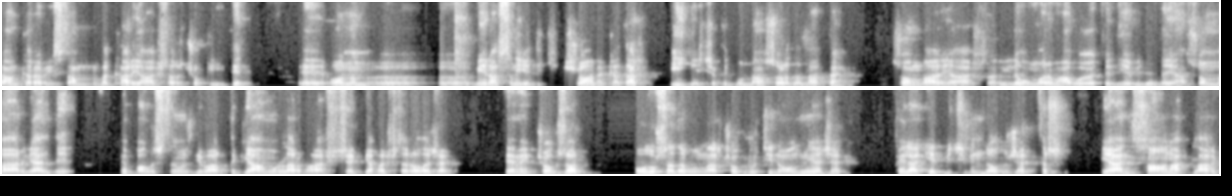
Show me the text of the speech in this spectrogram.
Ankara ve İstanbul'da kar yağışları çok iyiydi. E, onun e, mirasını yedik şu ana kadar. iyi geçirdik. Bundan sonra da zaten sonbahar yağışlarıyla umarım ha bu öteleyebilir de yani sonbahar geldi hep alıştığımız gibi artık yağmurlar başlayacak, yağışlar olacak demek çok zor. Olursa da bunlar çok rutin olmayacak. Felaket biçiminde olacaktır. Yani sağanaklar,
